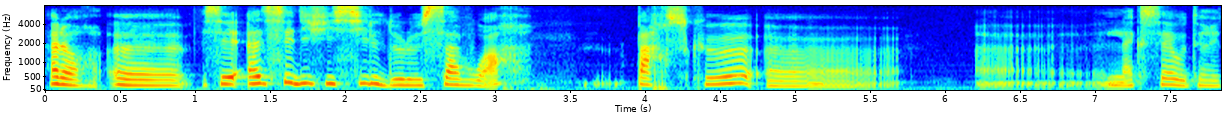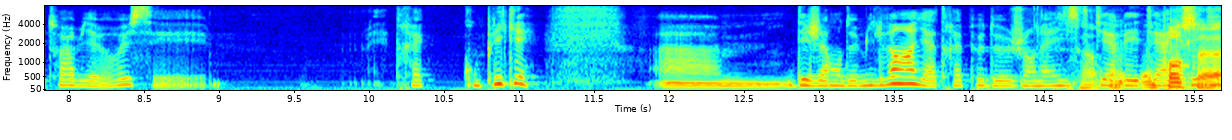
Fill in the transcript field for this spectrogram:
Alors, euh, c'est assez difficile de le savoir parce que euh, l'accès au territoire biélorusse est, est très compliqué. Euh, déjà en 2020, il y a très peu de journalistes Ça, qui on, avaient on été pense à,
